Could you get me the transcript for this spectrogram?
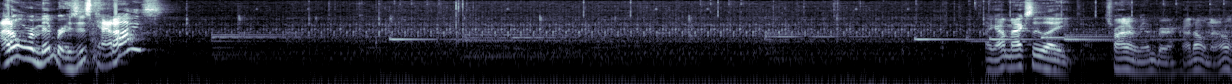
I don't remember. Is this cat eyes? Like I'm actually like trying to remember. I don't know.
